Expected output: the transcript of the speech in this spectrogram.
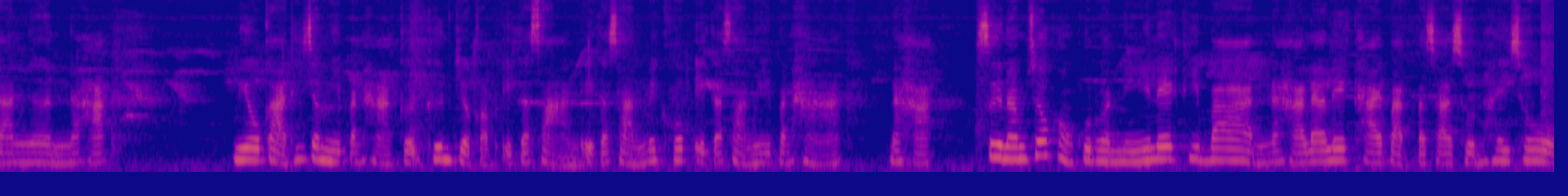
การเงินนะคะ มีโอกาสที่จะมีปัญหาเกิดขึ้นเกี่ยวกับเอกสาร เอกสารไม่ครบ เอกสารมีปัญหานะคะ สื่อนำโชคของคุณวันนี้เลขที่บ้านนะคะ และเลขท้ายบัตรประชาชนให้โชค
